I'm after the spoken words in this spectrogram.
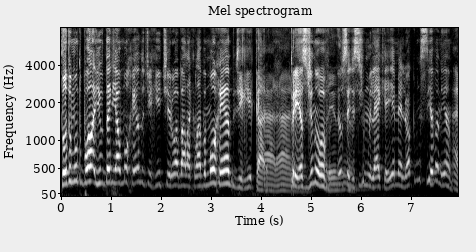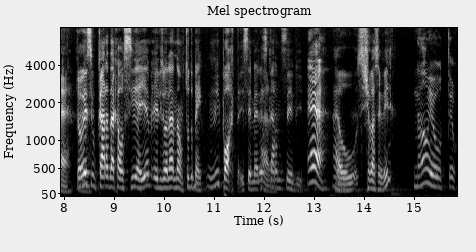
Todo mundo bola. E o Daniel morrendo de rir, tirou a balaclava morrendo de rir, cara. Caralho. Preso de novo. Preso Ou de seja, novo. esses moleque aí é melhor que não sirva mesmo. É. Então é. esse o cara da calcinha aí, eles olharam, não, tudo bem, não importa. Isso é melhor esse Cara. não servir. É. É, o... Você chegou a servir? Não, eu. Eu,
